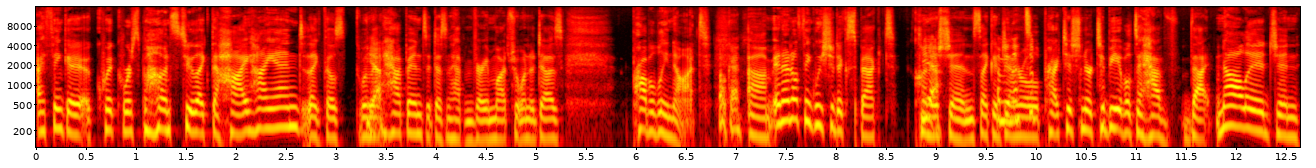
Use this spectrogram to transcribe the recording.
I think a, a quick response to like the high high end, like those when Yeah. that happens, it doesn't happen very much, but when it does, probably not. Okay. Um, and I don't think we should expect clinicians, like a I mean, general a- practitioner, to be able to have that knowledge and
